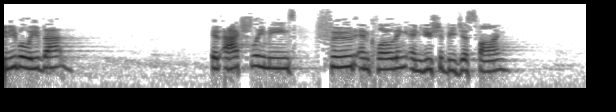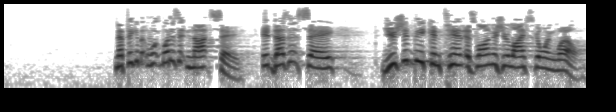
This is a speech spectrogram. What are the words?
Can you believe that? It actually means food and clothing, and you should be just fine. Now, think about what does it not say? It doesn't say you should be content as long as your life's going well.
